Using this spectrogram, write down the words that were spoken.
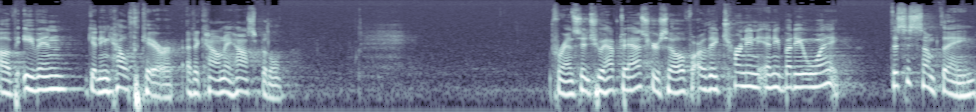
of even getting health care at a county hospital. For instance, you have to ask yourself are they turning anybody away? This is something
